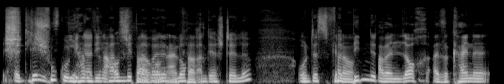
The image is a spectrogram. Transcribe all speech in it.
äh, Stimmt, die die Schuko-Dinger, haben die so eine haben mittlerweile ein Loch einfach. an der Stelle und das genau, verbindet. aber ein Loch, also keine,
